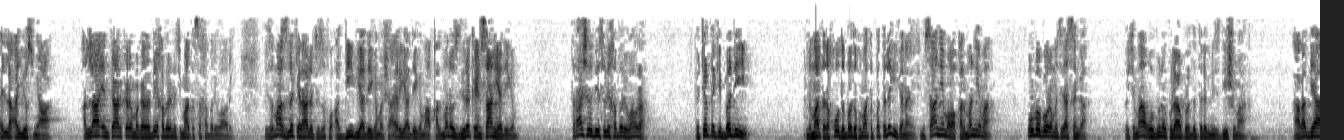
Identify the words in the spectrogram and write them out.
الا ان يسمع الله انکار کړو مگر دې خبره نه چې ما ته څه خبره واره زما زله کې رااله چې زه خو ادیب یادېږم شاعر یادېږم عقلمن او زیرک انسان یادېږم تراشه دې سړي خبره واره کچرته کې بدی نو ما ته خو د بد خو ما ته پته لګی کنه انسان یم او عقلمن یم او به ګورم چې دا څنګه چې ما غوګونه کلا کړ د تلګ نږدې شوما هغه بیا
